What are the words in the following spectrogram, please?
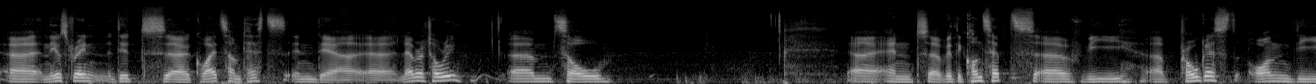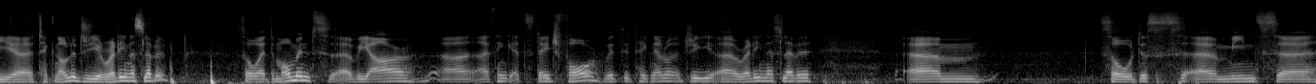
Neostrain did quite some tests in their laboratory. Um, so and uh, with the concepts, uh, we progressed on the technology readiness level. So at the moment, we are, I think, at stage four with the technology readiness level. Um, so this uh, means uh,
